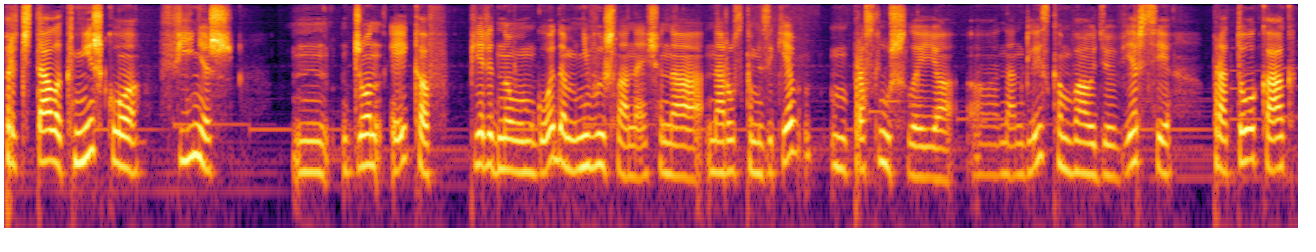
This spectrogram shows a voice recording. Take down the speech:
Прочитала книжку «Финиш» м, Джон Эйков перед Новым годом. Не вышла она еще на, на русском языке. М, Прослушала ее на английском в аудиоверсии про то, как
